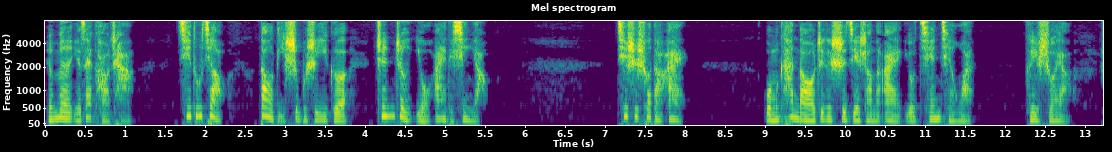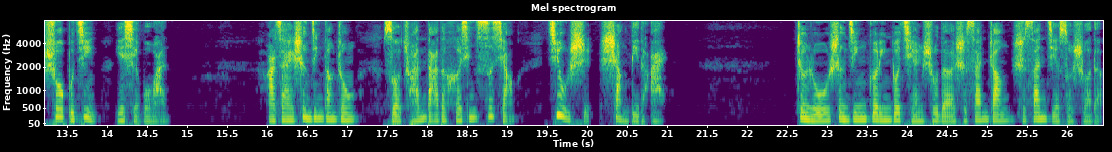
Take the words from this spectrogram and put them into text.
人们也在考察基督教。到底是不是一个真正有爱的信仰？其实说到爱，我们看到这个世界上的爱有千千万，可以说呀，说不尽也写不完。而在圣经当中所传达的核心思想，就是上帝的爱。正如圣经哥林多前书的十三章十三节所说的：“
